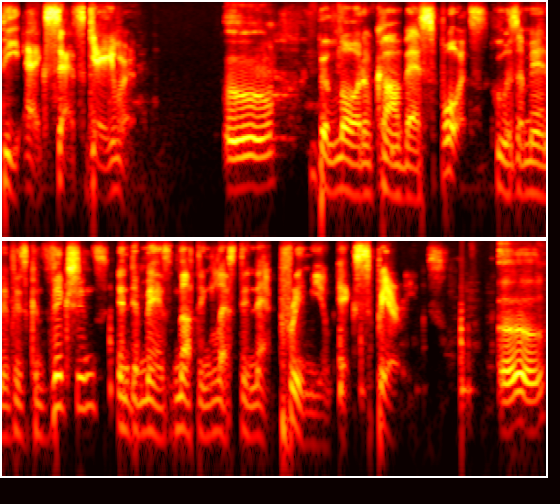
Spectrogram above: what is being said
the excess gamer. Ooh. The Lord of Combat Sports, who is a man of his convictions and demands nothing less than that premium experience. Ooh.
